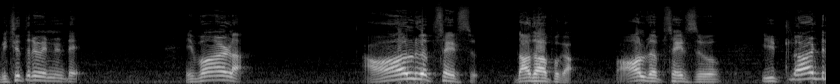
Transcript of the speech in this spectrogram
విచిత్రం ఏంటంటే ఇవాళ ఆల్ వెబ్సైట్స్ దాదాపుగా ఆల్ వెబ్సైట్స్ ఇట్లాంటి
